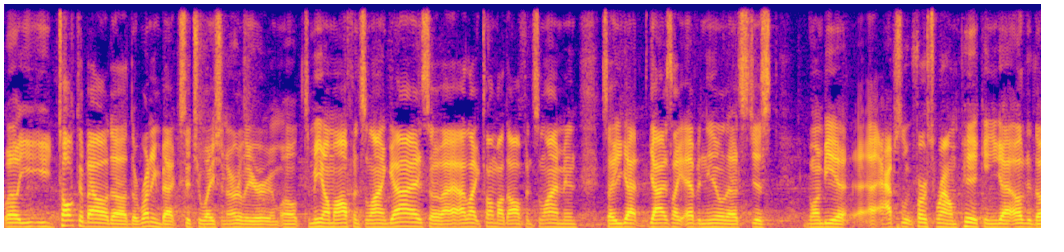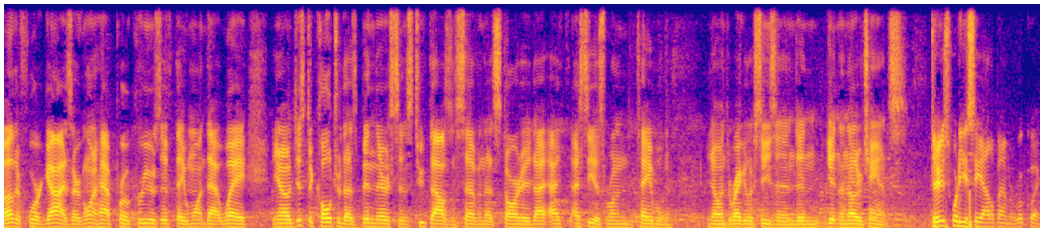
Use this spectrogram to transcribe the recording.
Well, you, you talked about uh, the running back situation earlier. And, well, to me, I'm an offensive line guy, so I, I like talking about the offensive linemen. So you got guys like Evan Neal that's just – going to be an absolute first round pick, and you got other the other four guys that are going to have pro careers if they want that way. You know, just a culture that's been there since 2007 that started. I, I, I see us running the table, you know, in the regular season and then getting another chance. Deuce, what do you see Alabama, real quick?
